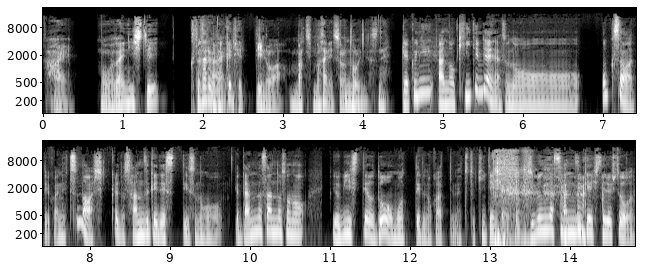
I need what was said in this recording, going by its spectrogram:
はい。もう話題にしてくださるだけでっていうのは、ま、まさにその通りですね。逆に、あの、聞いてみたいな、その、奥様というかね、妻はしっかりとさん付けですっていう、その、旦那さんのその、呼び捨てをどう思ってるのかっていうのはちょっと聞いてみたいで 自分がさん付けしてる人を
